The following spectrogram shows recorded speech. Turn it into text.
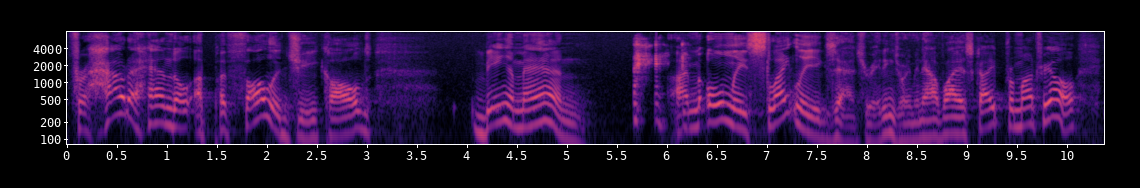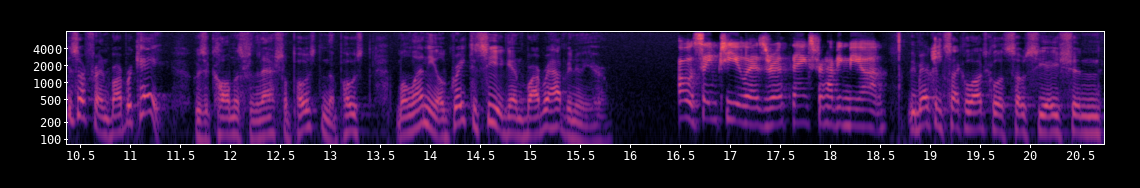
for how to handle a pathology called being a man. I'm only slightly exaggerating. Joining me now via Skype from Montreal is our friend Barbara Kay, who's a columnist for the National Post and the Post Millennial. Great to see you again, Barbara. Happy New Year. Oh, same to you, Ezra. Thanks for having me on. The American Psychological Association,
